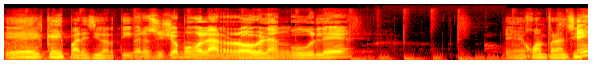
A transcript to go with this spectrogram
Es el que es parecido a Artiga. Pero si yo pongo la robla en Google... Eh, Juan Es Francisco.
